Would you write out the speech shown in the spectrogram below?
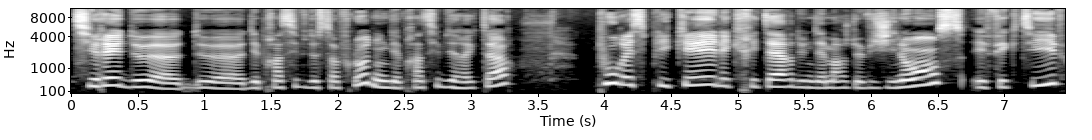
tirés de, des principes de soft law, donc des principes directeurs, pour expliquer les critères d'une démarche de vigilance effective,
